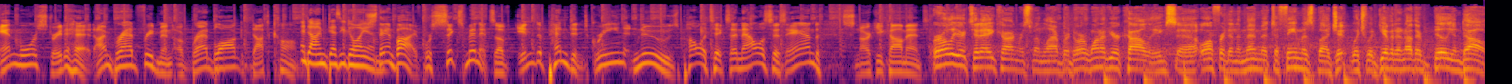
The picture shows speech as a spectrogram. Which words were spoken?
and more straight ahead. I'm Brad Friedman of BradBlog.com. And I'm Desi Doyen. Stand by for six minutes of independent green news, politics, analysis, and snarky comment. Earlier today, Congressman Labrador, one of your colleagues uh, offered an amendment to FEMA's budget, which would give it another billion dollars,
